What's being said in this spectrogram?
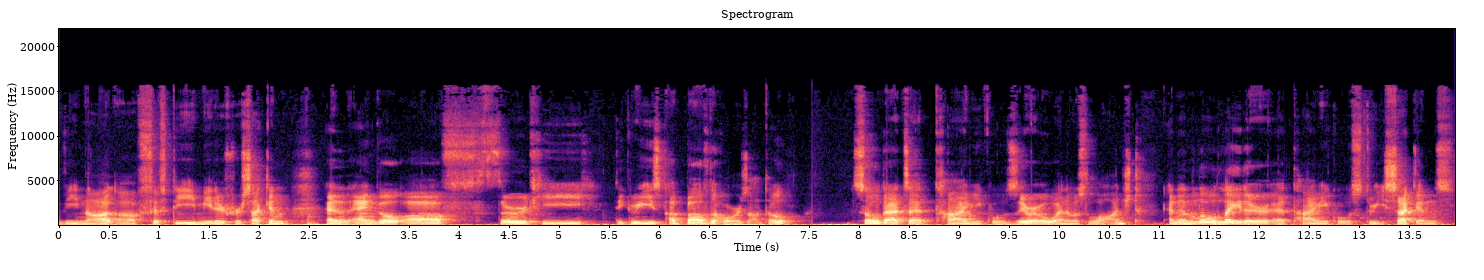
v naught of 50 meters per second, at an angle of 30 degrees above the horizontal. So that's at time equals zero when it was launched. And then a little later, at time equals 3 seconds,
